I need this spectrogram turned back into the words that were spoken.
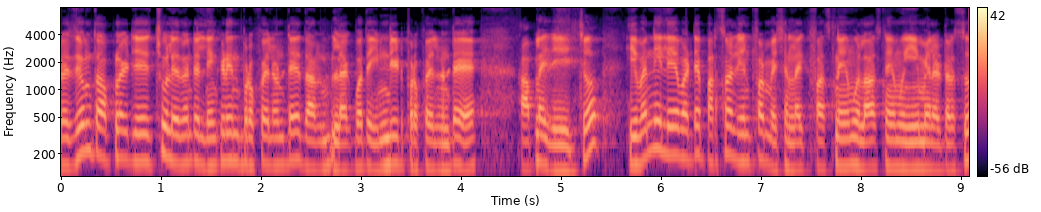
రెజ్యూమ్తో అప్లై చేయొచ్చు. లేదంటే లింక్డ్ ఇన్ ప్రొఫైల్ ఉంటే దాని లేకపోతే ఇండీడ్ ప్రొఫైల్ ఉంటే అప్లై చేయొచ్చు. ఇవన్నీ లేవంటే personal information like first name last name email address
